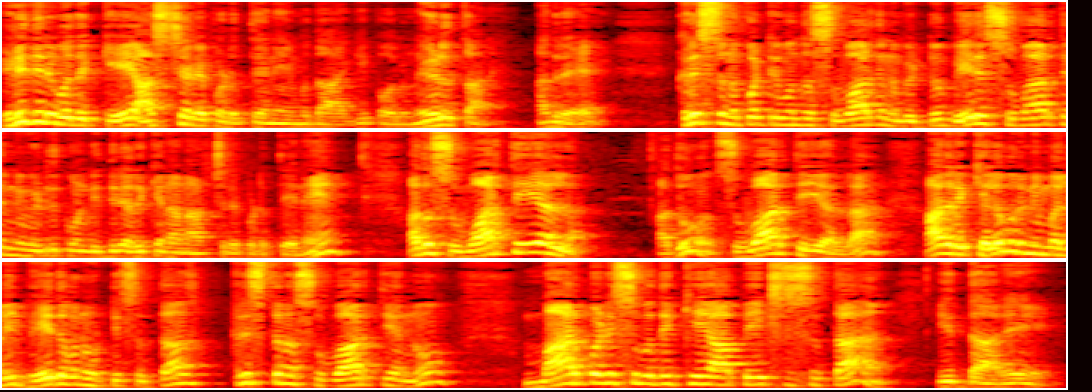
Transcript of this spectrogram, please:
ಹಿಡಿದಿರುವುದಕ್ಕೆ ಆಶ್ಚರ್ಯ ಪಡುತ್ತೇನೆ ಎಂಬುದಾಗಿ ಪೌಲನು ಹೇಳುತ್ತಾನೆ. ಅಂದ್ರೆ, ಕ್ರಿಸ್ತನು ಕೊಟ್ಟಿರುವಂತಹ ಸುವಾರ್ತೆಯನ್ನು ಬಿಟ್ಟು ಬೇರೆ ಸುವಾರ್ತೆಯನ್ನು ಹಿಡಿದುಕೊಂಡಿದ್ದೀರಿ, ಅದಕ್ಕೆ ನಾನು ಆಶ್ಚರ್ಯ ಪಡುತ್ತೇನೆ ಅದು ಸುವಾರ್ತೆಯೇ ಅಲ್ಲ. ಅದು ಸುವಾರ್ತೆಯೇ ಅಲ್ಲ. ಆದರೆ ಕೆಲವರು ನಿಮ್ಮಲ್ಲಿ ಭೇದವನ್ನು ಹುಟ್ಟಿಸುತ್ತಾ ಕ್ರಿಸ್ತನ ಸುವಾರ್ತೆಯನ್ನು ಮಾರ್ಪಡಿಸುವುದಕ್ಕೆ ಅಪೇಕ್ಷಿಸುತ್ತಾ ಇದ್ದಾರೆ.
